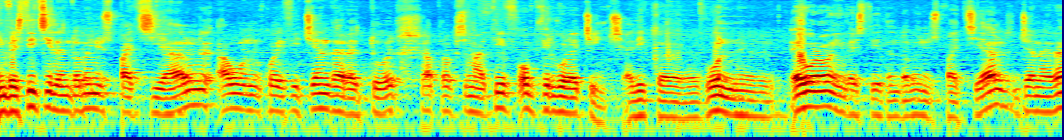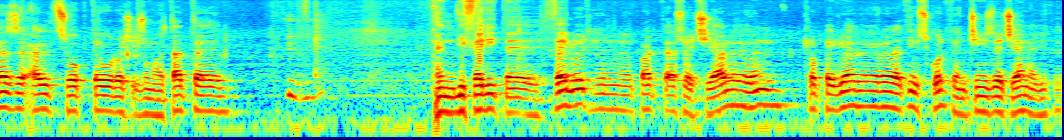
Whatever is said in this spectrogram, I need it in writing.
Investițiile în domeniul spațial au un coeficient de retur aproximativ 8,5, adică un euro investit în domeniul spațial generează alți 8 euro și jumătate mm-hmm în diferite feluri în partea socială într-o perioadă relativ scurtă, în 5-10 ani, adică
